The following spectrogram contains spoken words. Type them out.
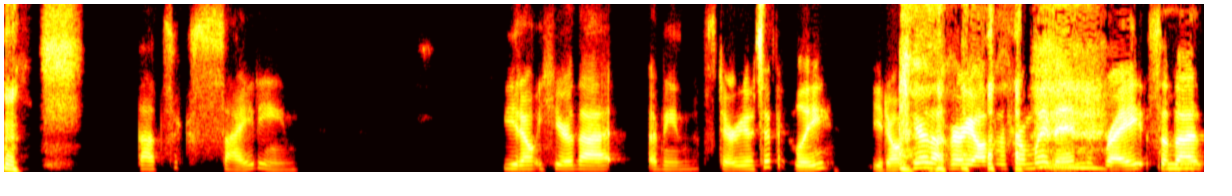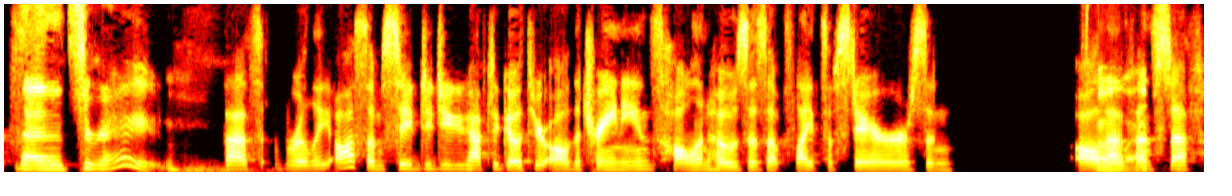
that's exciting. You don't hear that. I mean, stereotypically, you don't hear that very often from women, right? So mm, that's that's right. That's really awesome. So, did you have to go through all the trainings, hauling hoses up flights of stairs, and all oh, that oh, fun stuff?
